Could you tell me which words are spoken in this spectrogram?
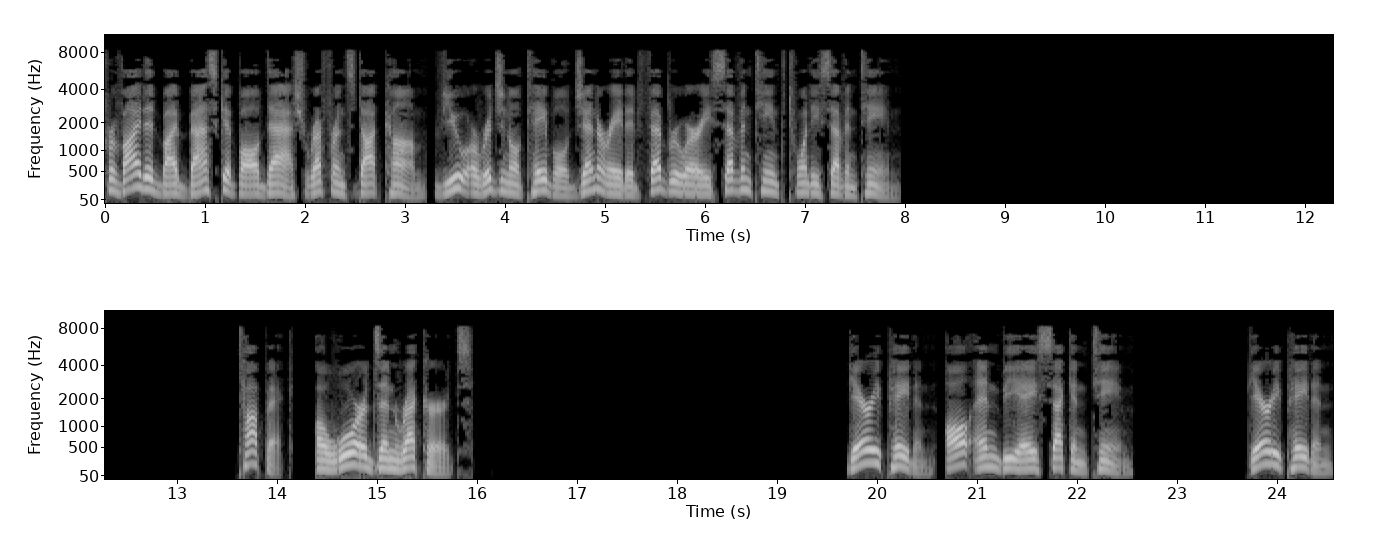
Provided by basketball-reference.com, view original table generated February 17, 2017. Topic: Awards and records. Gary Payton, All-NBA Second Team. Gary Payton,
